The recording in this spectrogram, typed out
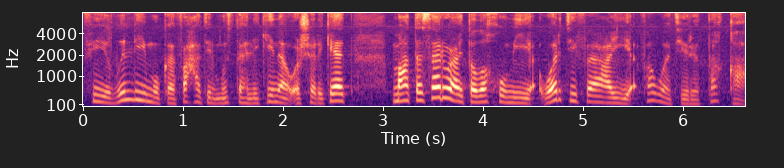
في ظل مكافحة المستهلكين والشركات مع تسارع التضخم وارتفاع فواتير الطاقة.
